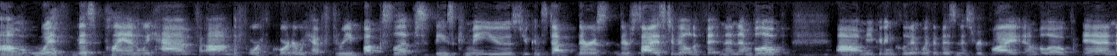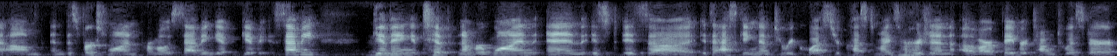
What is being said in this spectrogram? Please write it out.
Um, with this plan, we have um, the fourth quarter, we have three buck slips. These can be used, you can stuff, there's, they're sized to be able to fit in an envelope. Um, you can include it with a business reply envelope. And, um, and this first one promotes savvy, give, savvy giving tip number one. And it's, it's, uh, it's asking them to request your customized version of our favorite tongue twister,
